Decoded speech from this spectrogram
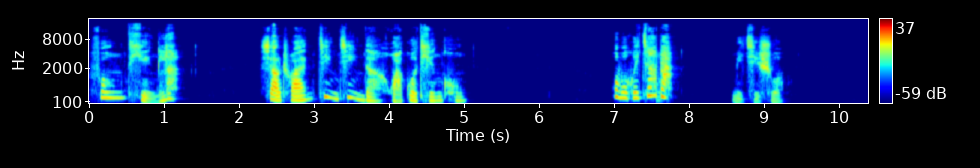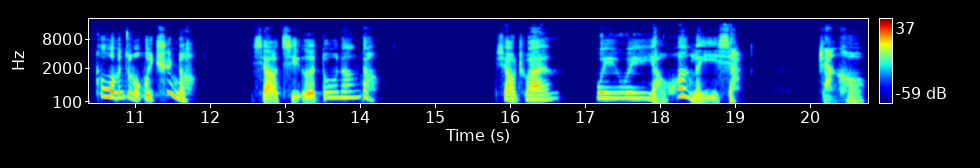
风停了，小船静静地划过天空。我们回家吧，米奇说。可我们怎么回去呢？小企鹅嘟囔道。小船。微微摇晃了一下，然后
